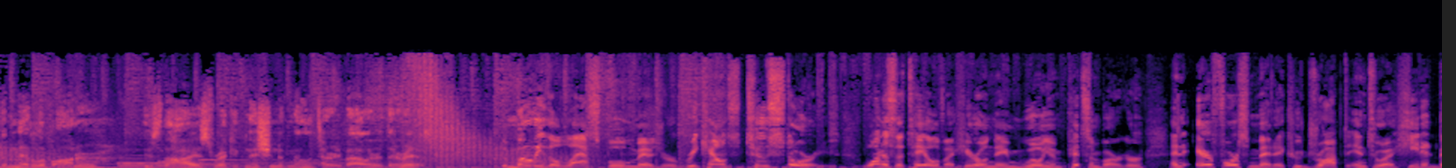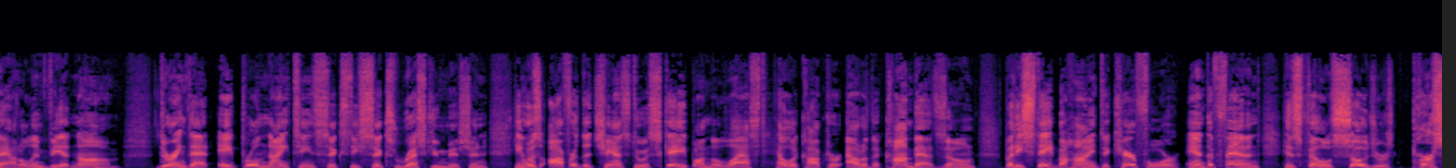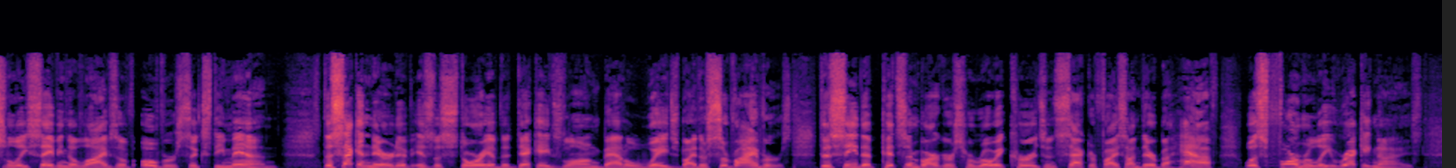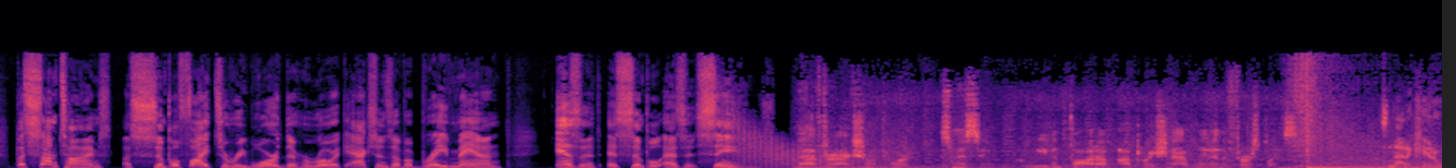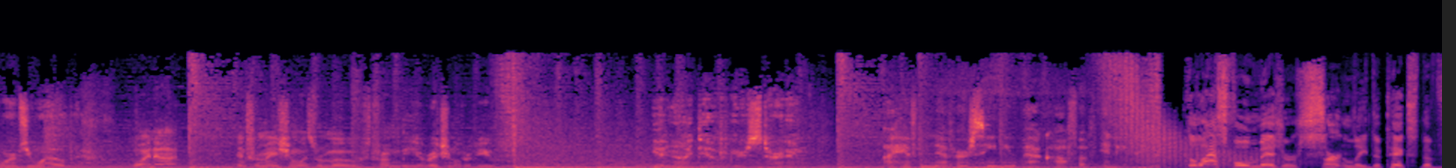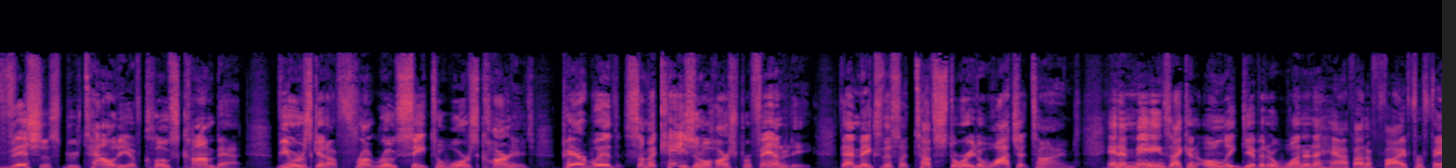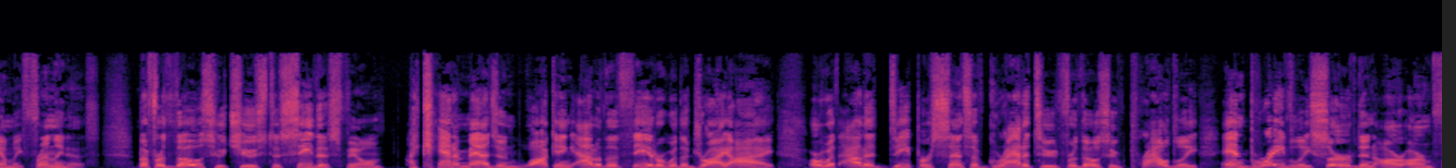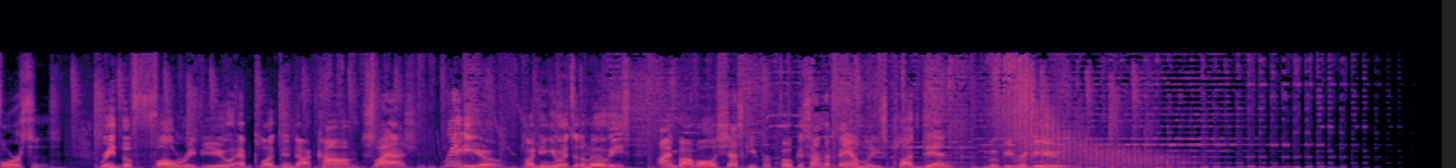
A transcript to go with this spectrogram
The Medal of Honor is the highest recognition of military valor there is. The movie The Last Full Measure recounts two stories. One is the tale of a hero named William Pitsenbarger, an Air Force medic who dropped into a heated battle in Vietnam. During that April 1966 rescue mission, he was offered the chance to escape on the last helicopter out of the combat zone, but he stayed behind to care for and defend his fellow soldiers personally saving the lives of over 60 men. The second narrative is the story of the decades long battle waged by the survivors. To see that Pitsenbarger's heroic courage and sacrifice on their behalf was formally recognized. But sometimes a simple fight to reward the heroic actions of a brave man isn't as simple as it seems. The after action report is missing. Who even thought up Operation Abilene in the first place? It's not a can of worms you want to open. Why not? Information was removed from the original review. You had no idea where you're starting. I have never seen you back off of anything. The last full measure certainly depicts the vicious brutality of close combat. Viewers get a front row seat to war's carnage, paired with some occasional harsh profanity. That makes this a tough story to watch at times, and it means I can only give it a one and a half out of five for family friendliness. But for those who choose to see this film, I can't imagine walking out of the theater with a dry eye or without a deeper sense of gratitude for those who proudly and bravely served in our armed forces. Read the full review at pluggedin.com slash radio. Plugging you into the movies, I'm Bob Waliszewski for Focus on the Family's Plugged In Movie Review.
